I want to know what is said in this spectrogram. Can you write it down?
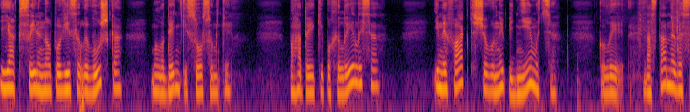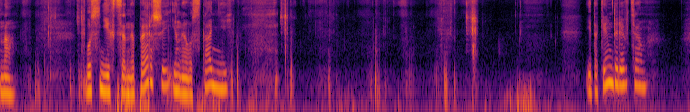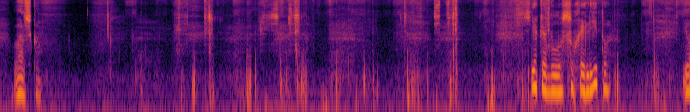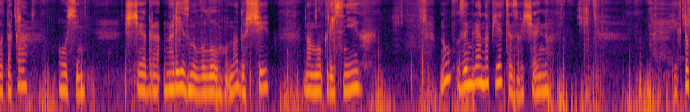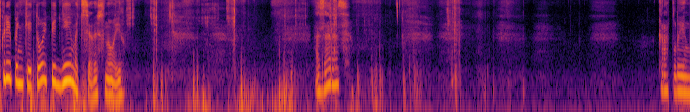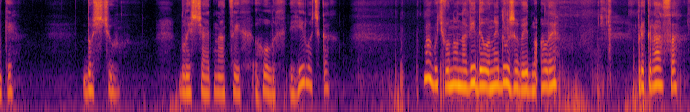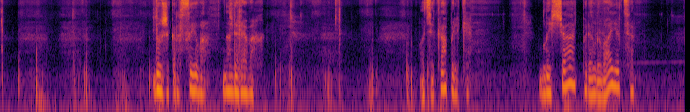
Як сильно повісили вушка молоденькі сосонки. Багато які похилилися, і не факт, що вони піднімуться, коли настане весна. Бо сніг це не перший і не останній. І таким деревцям важко. Яке було сухе літо, і отака осінь щедра на різну вологу, на дощі, на мокрий сніг. Ну, земля нап'ється, звичайно. І хто кріпенький, той підніметься весною. А зараз краплинки дощу блищать на цих голих гілочках. Мабуть, воно на відео не дуже видно, але прикраса дуже красива на деревах. Оці крапельки блищать, переливаються.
